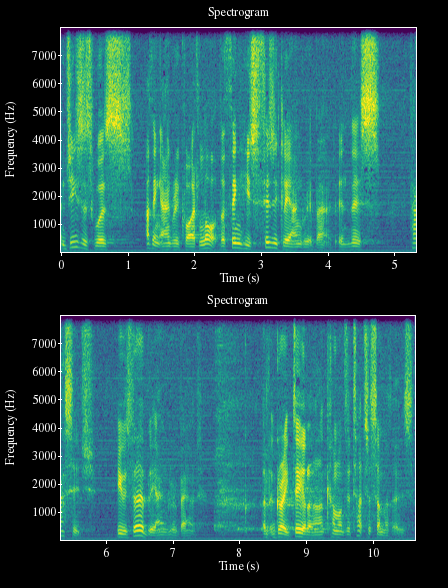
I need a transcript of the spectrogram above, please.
And Jesus was, I think, angry quite a lot. The thing he's physically angry about in this passage, he was verbally angry about a great deal, and I'll come on to touch on some of those.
